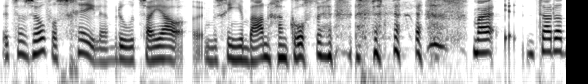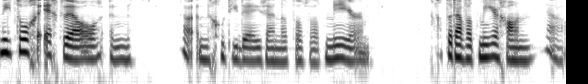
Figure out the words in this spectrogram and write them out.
het zou zoveel schelen. Ik bedoel, het zou jou eh, misschien je baan gaan kosten. maar zou dat niet toch echt wel een, een goed idee zijn dat dat wat meer... Dat we daar wat meer gewoon ja,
